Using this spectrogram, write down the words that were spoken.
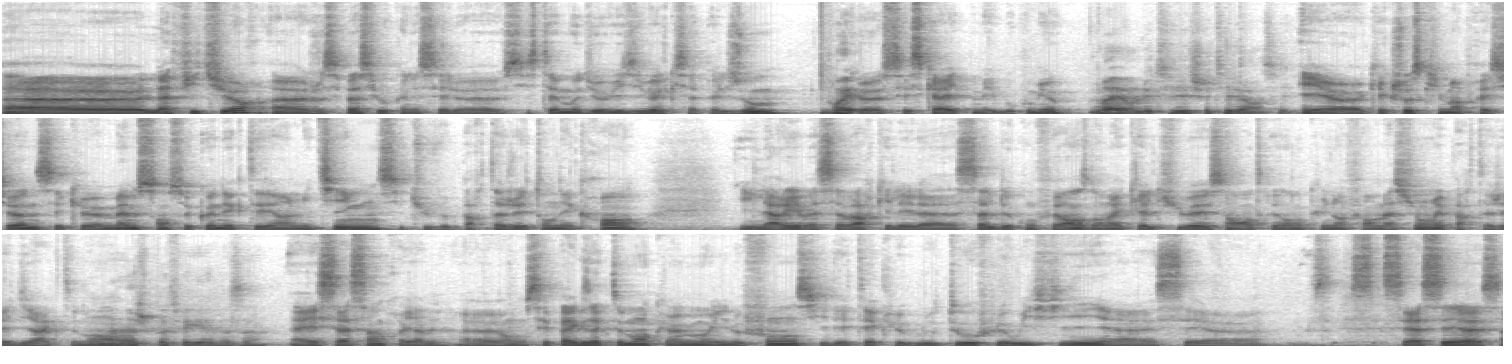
Euh, la feature, euh, je ne sais pas si vous connaissez le système audiovisuel qui s'appelle Zoom. Donc Ouais. euh, c'est Skype, mais beaucoup mieux. Ouais, on l'utilise chez Tiller aussi. Et quelque chose qui m'impressionne, c'est que même sans se connecter à un meeting, si tu veux partager ton écran, il arrive à savoir quelle est la salle de conférence dans laquelle tu es sans rentrer dans aucune information et partager directement. Ah, j'ai pas fait gaffe à ça. Et c'est assez incroyable. On ne sait pas exactement comment ils le font, s'ils détectent le Bluetooth, le Wi-Fi. c'est assez, c'est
